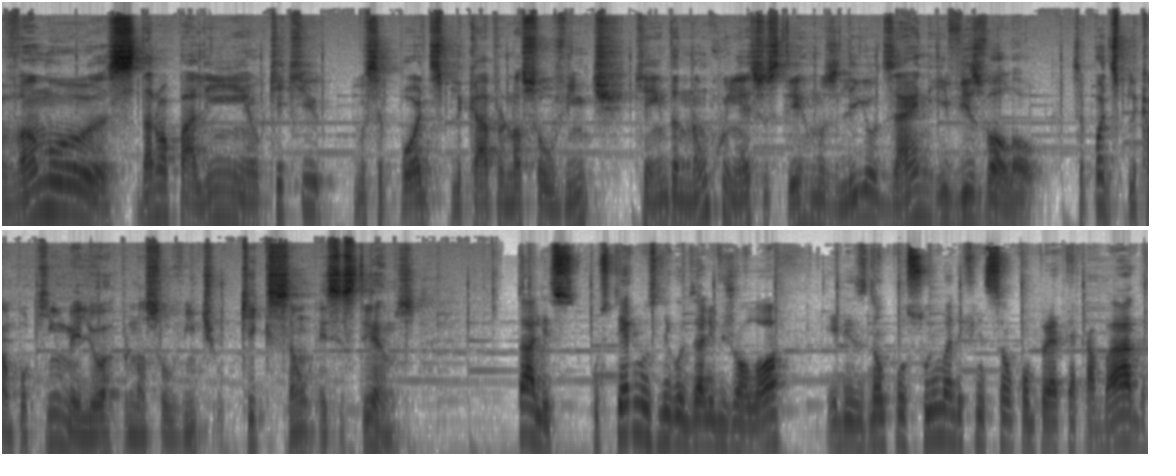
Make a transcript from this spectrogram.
Vamos dar uma palhinha, o que, que você pode explicar para o nosso ouvinte que ainda não conhece os termos Legal Design e Visual Law? Você pode explicar um pouquinho melhor para o nosso ouvinte o que, que são esses termos? Thales, os termos Legal Design e Visual eles não possuem uma definição completa e acabada,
